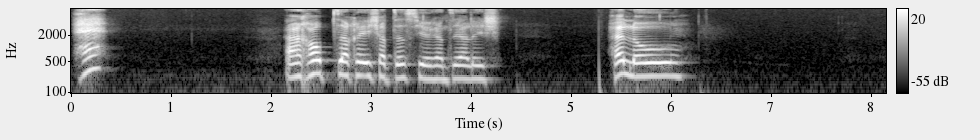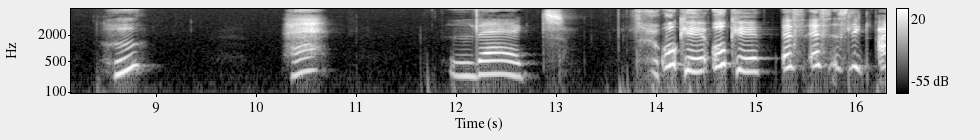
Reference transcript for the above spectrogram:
Hä? Ach, Hauptsache, ich hab das hier, ganz ehrlich. Hello. Huh? Hä? Laggt. Okay, okay. Es, es, es liegt ein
